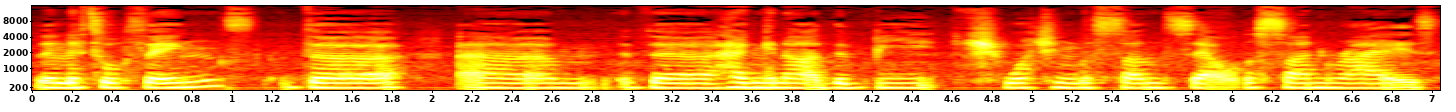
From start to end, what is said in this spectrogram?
the little things, the um, the hanging out at the beach, watching the sunset or the sunrise.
